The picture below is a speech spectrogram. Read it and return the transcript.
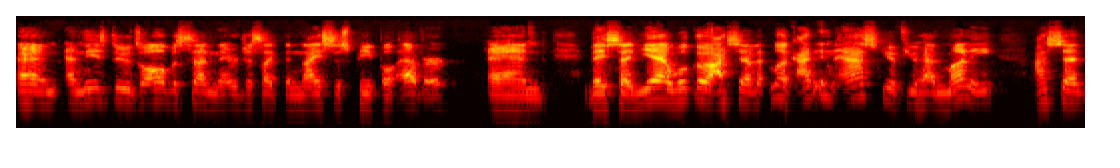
and and these dudes all of a sudden they were just like the nicest people ever and they said yeah we'll go i said look i didn't ask you if you had money i said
